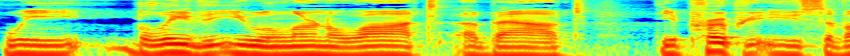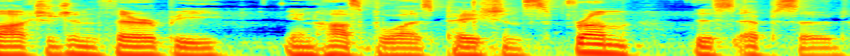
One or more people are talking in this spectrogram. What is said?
we believe that you will learn a lot about the appropriate use of oxygen therapy in hospitalized patients from this episode.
